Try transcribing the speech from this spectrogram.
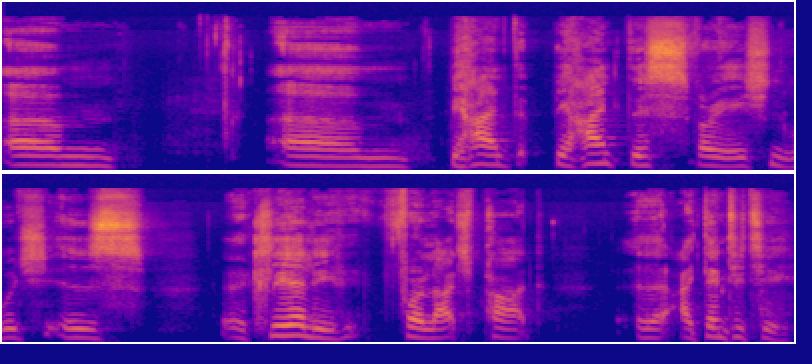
um, um behind, behind this variation, which is uh, clearly, for a large part, uh, identity,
